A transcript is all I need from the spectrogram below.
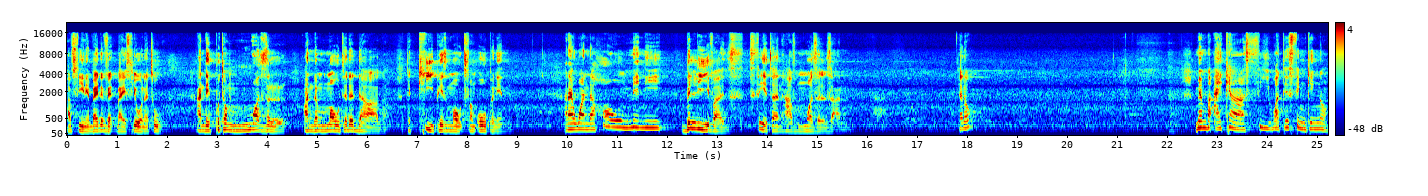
I've seen him by the vet by Fiona too. And they put a muzzle on the mouth of the dog to keep his mouth from opening. And I wonder how many believers Satan have muzzles on. Hello? Remember, I can't see what you're thinking now.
